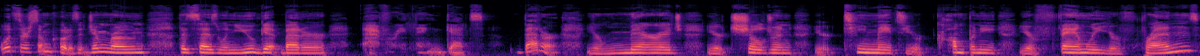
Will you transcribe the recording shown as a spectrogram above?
what's there some quote? Is it Jim Rohn that says, when you get better, everything gets better. Your marriage, your children, your teammates, your company, your family, your friends,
